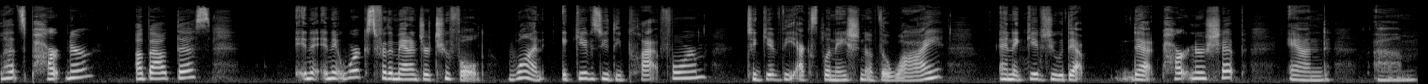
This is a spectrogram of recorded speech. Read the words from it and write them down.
let's partner about this. And, and it works for the manager twofold. One, it gives you the platform to give the explanation of the why, and it gives you that that partnership and um,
